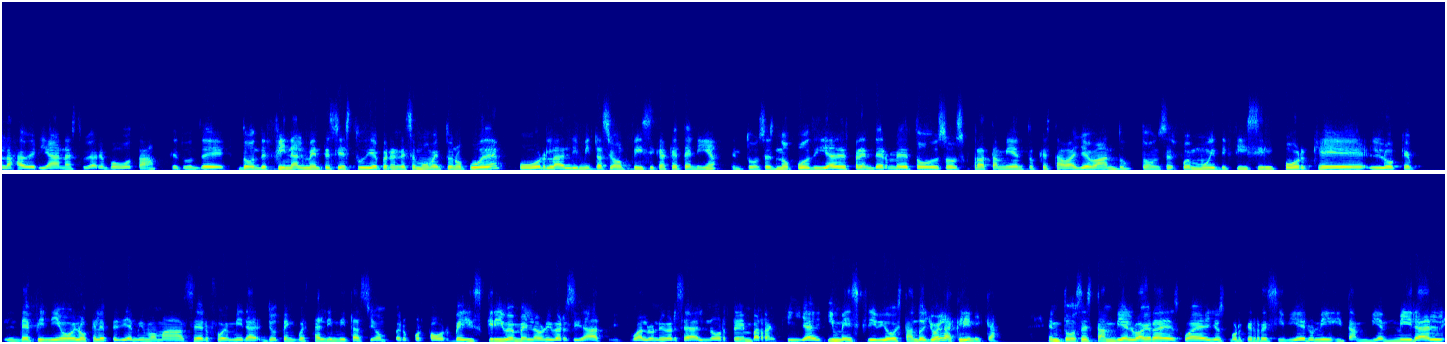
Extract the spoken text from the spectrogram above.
la Javeriana a estudiar en Bogotá, que es donde, donde finalmente sí estudié, pero en ese momento no pude por la limitación física que tenía. Entonces no podía desprenderme de todos esos tratamientos que estaba llevando. Entonces fue muy difícil porque lo que definió lo que le pedí a mi mamá hacer fue, mira, yo tengo esta limitación, pero por favor ve inscríbeme en la universidad. Y fue a la Universidad del Norte en Barranquilla y me inscribió estando yo en la clínica. Entonces también lo agradezco a ellos porque recibieron y, también mira el,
